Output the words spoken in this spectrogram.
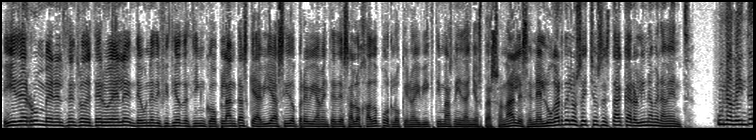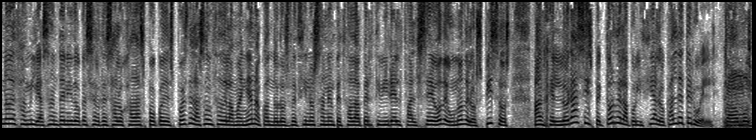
Y derrumbe en el centro de Teruel de un edificio de cinco plantas que había sido previamente desalojado, por lo que no hay víctimas ni daños personales. En el lugar de los hechos está Carolina Benavent. Una veintena de familias han tenido que ser desalojadas poco después de las 11 de la mañana, cuando los vecinos han empezado a percibir el falseo de uno de los pisos. Ángel Loras, inspector de la Policía Local de Teruel. Estábamos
